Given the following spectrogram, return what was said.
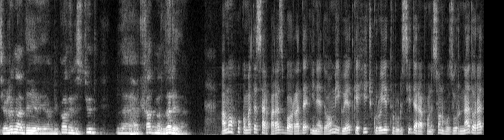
څېړنه د امریکا د انسټیټیوټ له حقیقت نه لري ده اما حکومت سرپرست با رد این ادعا می‌گوید که هیچ گروه تروریستی در افغانستان حضور ندارد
